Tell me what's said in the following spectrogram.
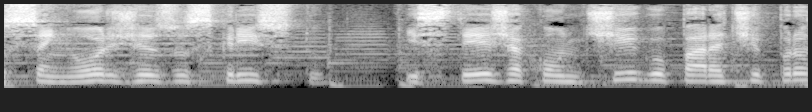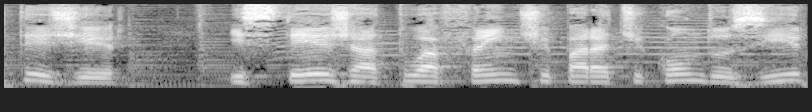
Senhor Jesus Cristo esteja contigo para te proteger esteja à tua frente para te conduzir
